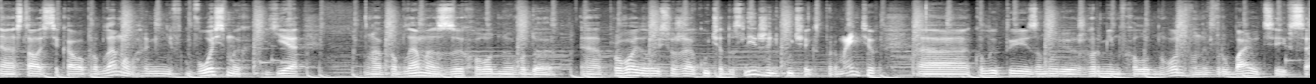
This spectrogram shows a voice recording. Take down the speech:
е, сталася цікава проблема. В гармінів восьмих є е, проблема з холодною водою. Е, Проводились уже куча досліджень, куча експериментів. Коли ти занурюєш гармін в холодну воду, вони врубаються і все.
